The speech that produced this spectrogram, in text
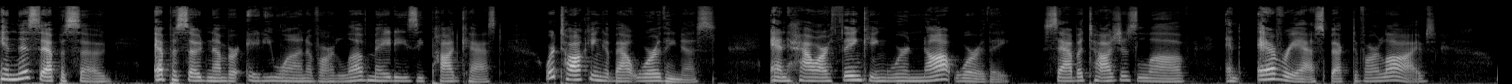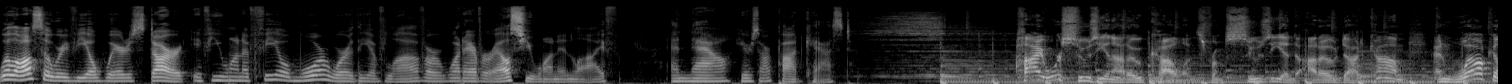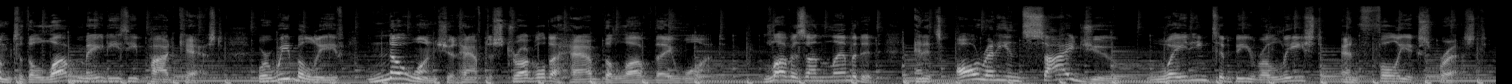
In this episode, episode number 81 of our Love Made Easy podcast, we're talking about worthiness and how our thinking we're not worthy sabotages love and every aspect of our lives. We'll also reveal where to start if you want to feel more worthy of love or whatever else you want in life. And now, here's our podcast. Hi, we're Susie and Otto Collins from susieandotto.com, and welcome to the Love Made Easy podcast, where we believe no one should have to struggle to have the love they want. Love is unlimited, and it's already inside you, waiting to be released and fully expressed.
